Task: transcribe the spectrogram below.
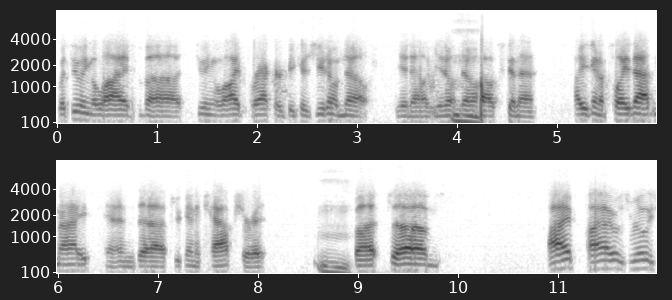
with doing a live uh, doing a live record because you don't know. You know, you don't know how it's gonna how you're gonna play that night and uh, if you're gonna capture it. Mhm. But um, I I was really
